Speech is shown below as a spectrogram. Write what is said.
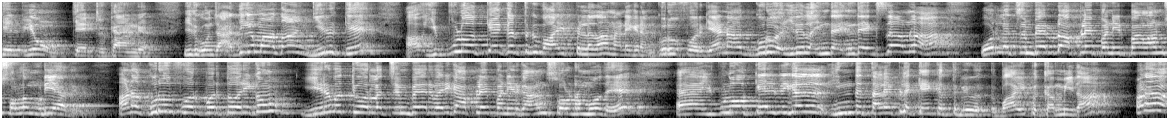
கேள்வியும் கேட்டிருக்காங்க. இது கொஞ்சம் அதிகமாக தான் இருக்குது இவ்வளோ கேட்கறதுக்கு வாய்ப்பு இல்லை தான் நினைக்கிறேன். குரு ஃபோருக்கு ஏன்னா குரு இதில் இந்த இந்த எக்ஸாம்லாம் ஒரு லட்சம் பேர் கூட அப்ளை பண்ணியிருப்பாங்களான்னு சொல்ல முடியாது. ஆனால் குரூப் ஃபோர் பொறுத்த வரைக்கும் இருபத்தி ஒரு லட்சம் பேர் வரைக்கும் அப்ளை பண்ணியிருக்காங்கன்னு சொல்கிற போது இவ்வளோ கேள்விகள் இந்த தலைப்பில் கேட்கறதுக்கு வாய்ப்பு கம்மி தான் ஆனால்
